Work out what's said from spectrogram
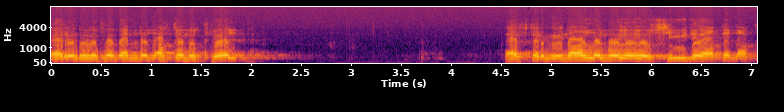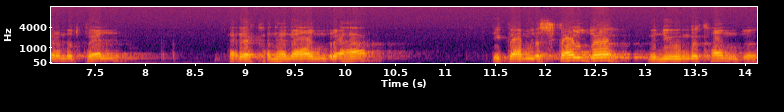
Er det noen for hvem det lakker mot kveld? Efter min alder må jeg jo si det at det lakker mot kveld. Her kan hende andre her. De gamle skal dø, men de unge kan dø.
